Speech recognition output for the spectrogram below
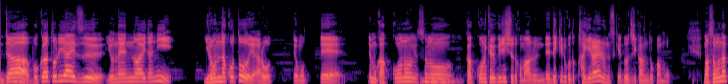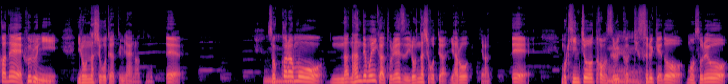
じゃあ、うん僕はとりあえず4年の間にいろんなことをやろうって思って、でも学校の、その、うん学校の教育実習とかもあるんで、できること限られるんですけど、時間とかも。まあ、その中でフルにいろんな仕事やってみたいなと思って、そこからもう、な、なんでもいいからとりあえずいろんな仕事ややろうってなって、もう緊張とかもするか、うんするけど、もうそれを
